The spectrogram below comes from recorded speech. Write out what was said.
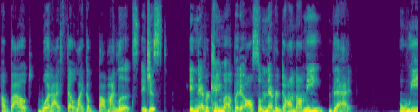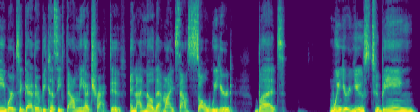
about what I felt like about my looks. It just, it never came up, but it also never dawned on me that we were together because he found me attractive. And I know that might sound so weird, but when you're used to being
